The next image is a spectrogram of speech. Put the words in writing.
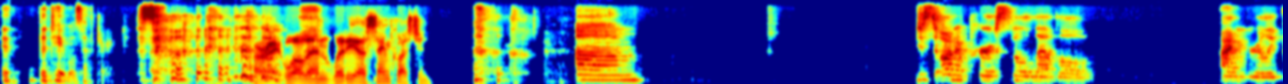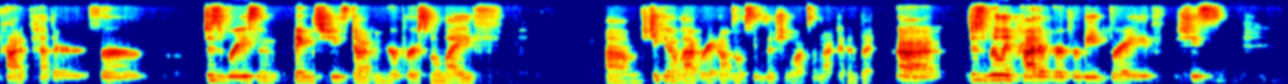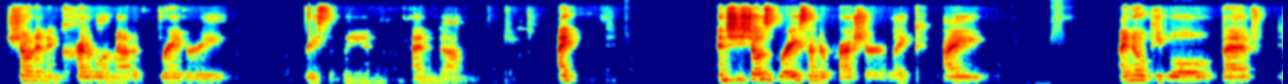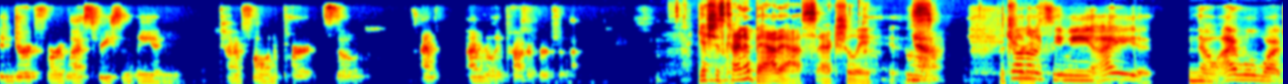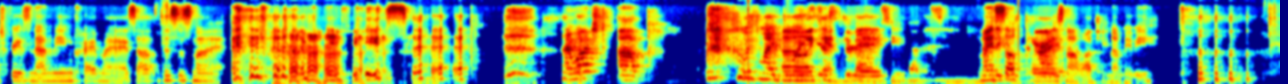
It, the tables have turned. So All right. Well then, Lydia, same question. Um, just on a personal level, I'm really proud of Heather for just recent things she's done in her personal life. Um, she can elaborate on those things if she wants. I'm not gonna, but uh, just really proud of her for being brave. She's shown an incredible amount of bravery recently, and and um, I and she shows grace under pressure. Like I I know people that have endured far less recently and kind of fallen apart. So I'm I'm really proud of her for that. Yeah, she's kind of badass, actually. Yeah. The Y'all don't see me. I no, I will watch Grey's Anatomy and cry my eyes out. This is not I a face. I watched Up with my boys oh, I can't yesterday. that. See, that's, I my self care is not watching that movie.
